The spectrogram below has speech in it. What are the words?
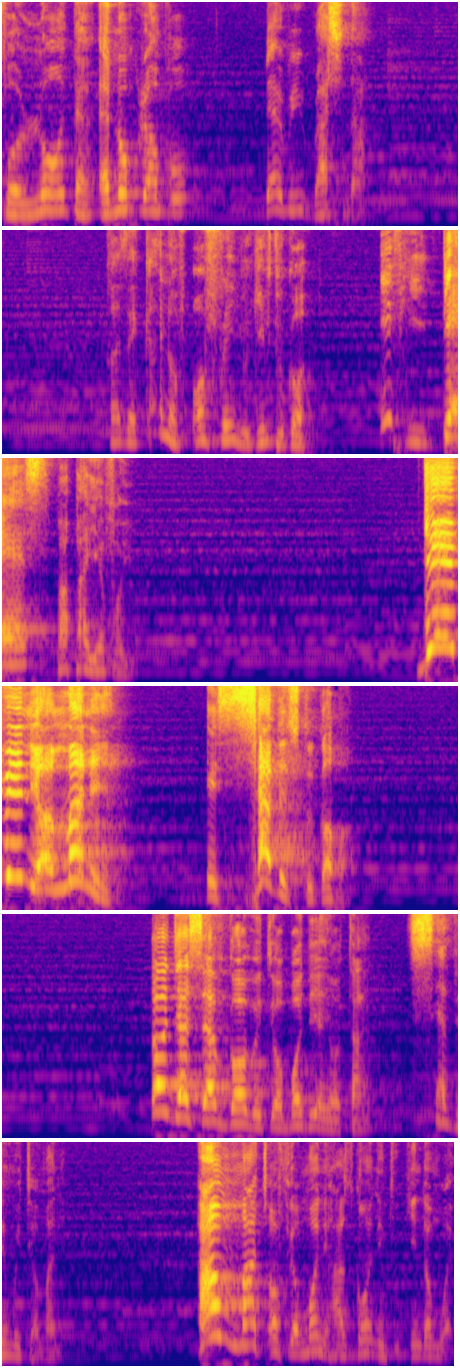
for a long time. And no crampo, oh. Very rational. Because the kind of offering you give to God, if He dares Papa here for you, Giving your money is service to God. Don't just serve God with your body and your time, serve Him with your money. How much of your money has gone into kingdom work?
